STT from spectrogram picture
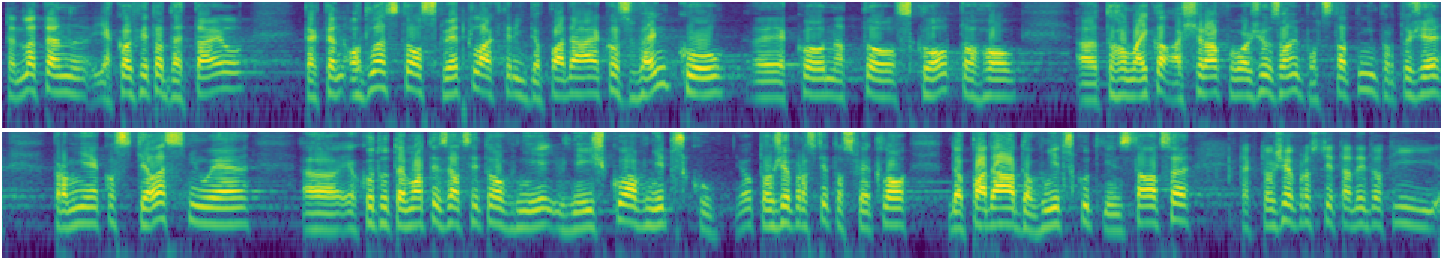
tenhle ten, jakkoliv je to detail, tak ten odles toho světla, který dopadá jako zvenku, jako na to sklo toho, toho Michaela Ashera považuji za velmi podstatný, protože pro mě jako stělesňuje eh, jako tu tematizaci toho vnějšku a vnitřku. Jo, to, že prostě to světlo dopadá do vnitřku té instalace, tak to, že prostě tady do té eh,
